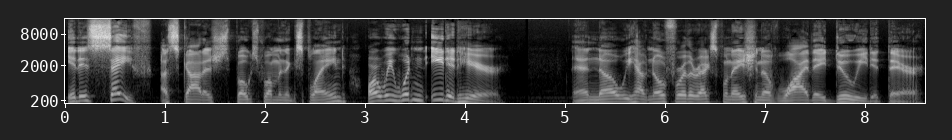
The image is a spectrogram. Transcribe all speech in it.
It is safe, a Scottish spokeswoman explained, or we wouldn't eat it here. And no, we have no further explanation of why they do eat it there.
